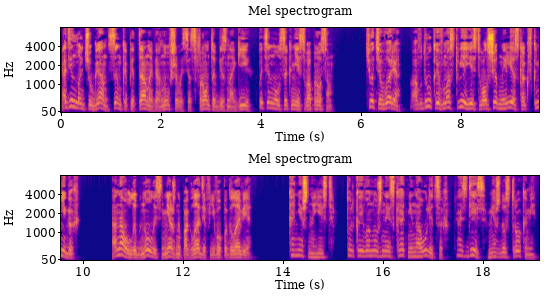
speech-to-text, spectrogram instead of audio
Один мальчуган, сын капитана, вернувшегося с фронта без ноги, потянулся к ней с вопросом. «Тетя Варя, а вдруг и в Москве есть волшебный лес, как в книгах?» Она улыбнулась, нежно погладив его по голове. «Конечно, есть. Только его нужно искать не на улицах, а здесь, между строками.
